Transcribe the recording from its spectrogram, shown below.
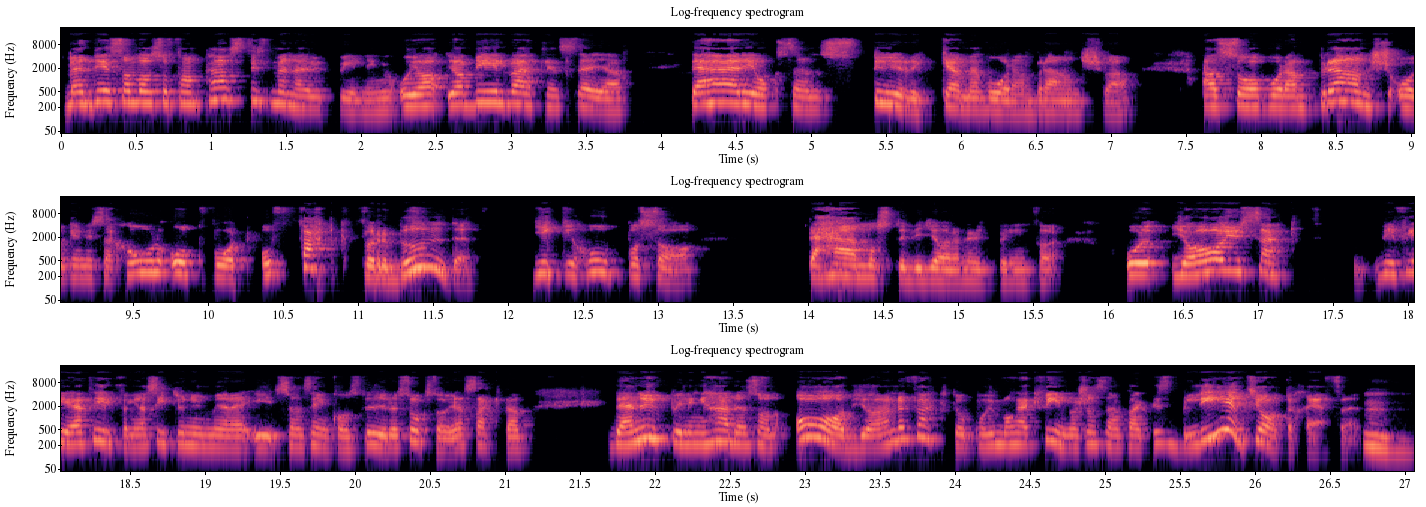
Men det som var så fantastiskt med den här utbildningen, och jag, jag vill verkligen säga att det här är också en styrka med våran bransch. Va? Alltså vår branschorganisation och vårt och fackförbundet gick ihop och sa det här måste vi göra en utbildning för. Och jag har ju sagt vid flera tillfällen, jag sitter numera i Svensk Scenkonsts styrelse också, jag har sagt att den utbildningen hade en sån avgörande faktor på hur många kvinnor som sen faktiskt blev teaterchefer. Mm.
